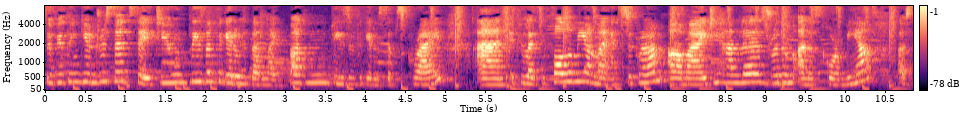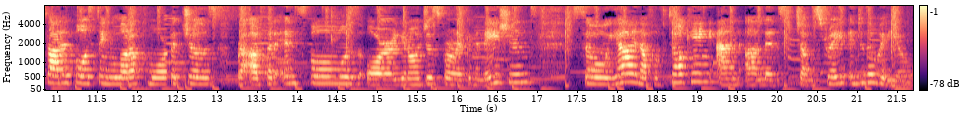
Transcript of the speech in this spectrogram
So if you think you're interested, stay tuned. Please don't forget to hit that like button. Please don't forget to subscribe. And if you like to follow me on my Instagram, uh, my IG handle is rhythm underscore Mia. I've started posting a lot of more pictures for outfit inspos or you know just for recommendations. So yeah, enough of talking and uh, let's jump straight into the video.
